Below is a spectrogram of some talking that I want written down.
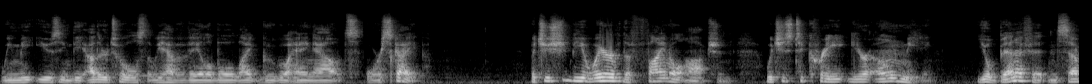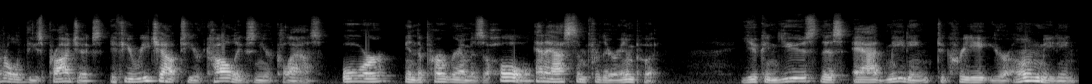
we meet using the other tools that we have available like Google Hangouts or Skype. But you should be aware of the final option, which is to create your own meeting. You'll benefit in several of these projects if you reach out to your colleagues in your class or in the program as a whole and ask them for their input. You can use this add meeting to create your own meeting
